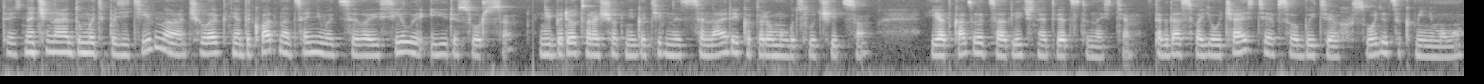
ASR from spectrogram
То есть, начиная думать позитивно, человек неадекватно оценивает свои силы и ресурсы не берет в расчет негативные сценарии, которые могут случиться, и отказывается от личной ответственности. Тогда свое участие в событиях сводится к минимуму.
